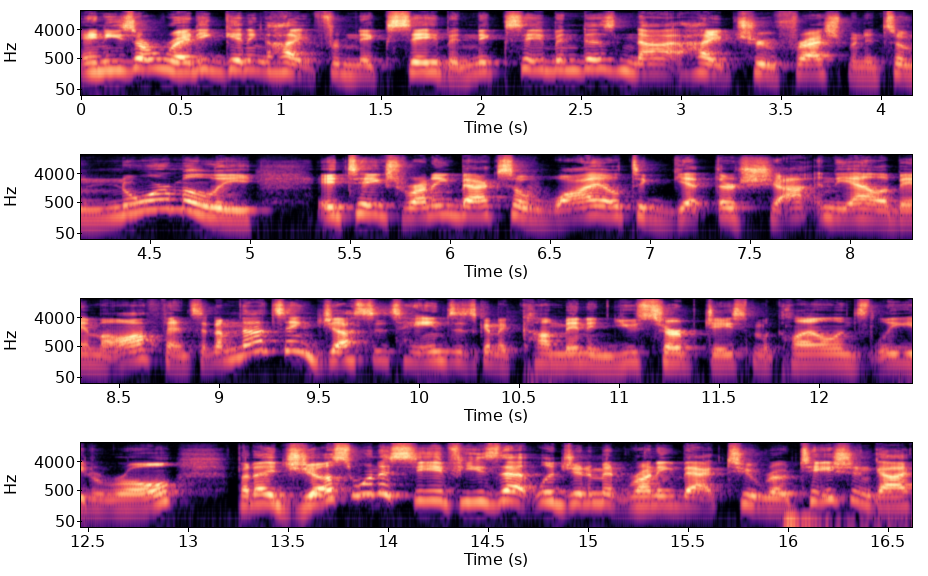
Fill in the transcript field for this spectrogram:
and he's already getting hype from Nick Saban. Nick Saban does not hype true freshmen. And so normally it takes running backs a while to get their shot in the Alabama offense. And I'm not saying Justice Haynes is going to come in and usurp Jason McClellan's lead role, but I just want to see if he's that legitimate running back to rotation guy.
